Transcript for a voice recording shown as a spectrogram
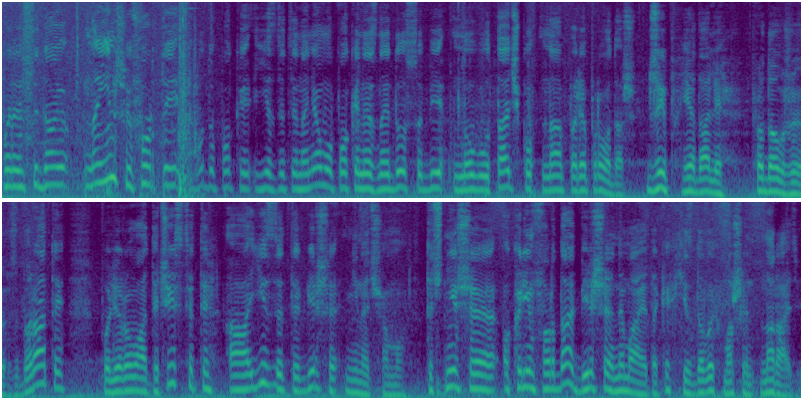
пересідаю на інший Ford і буду поки їздити на ньому, поки не знайду собі нову тачку на перепродаж. Джип я далі продовжую збирати, полірувати, чистити, а їздити більше ні на чому. Точніше, окрім Форда, більше немає таких їздових машин наразі.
